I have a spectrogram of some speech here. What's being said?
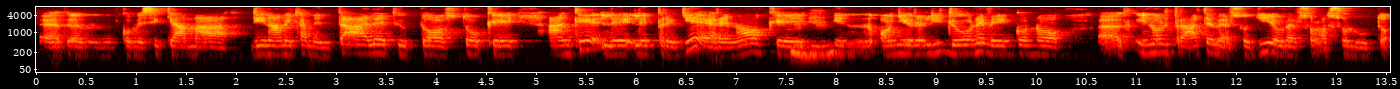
eh, ehm, come si chiama, dinamica mentale piuttosto che anche le, le preghiere no? che mm-hmm. in ogni religione vengono eh, inoltrate verso Dio, verso l'assoluto.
